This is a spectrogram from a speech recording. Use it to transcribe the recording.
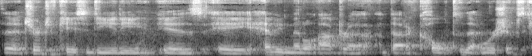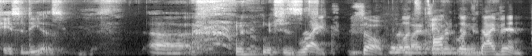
the Church of Quesadeity is a heavy metal opera about a cult that worships quesadillas. Uh, which is right. So let's talk. Let's dive in.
